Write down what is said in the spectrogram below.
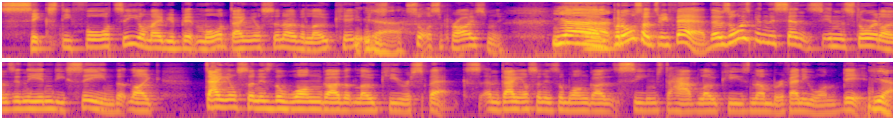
60-40 or maybe a bit more Danielson over Low Ki. Yeah. sort of surprised me. Yeah, Um, but also, to be fair, there's always been this sense in the storylines in the indie scene that like Danielson is the one guy that Low Ki respects, and Danielson is the one guy that seems to have Low Ki's number if anyone did. yeah,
